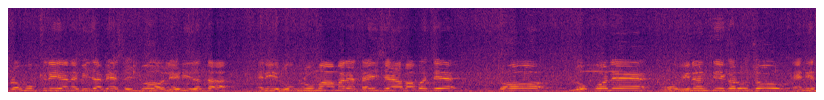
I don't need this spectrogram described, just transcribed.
પ્રમુખશ્રી અને બીજા બે સભ્યો લેડીઝ હતા. એની રૂબરૂમાં અમારે થઈ છે આ બાબતે. તો લોકોને હું વિનંતી કરું છું, એની,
